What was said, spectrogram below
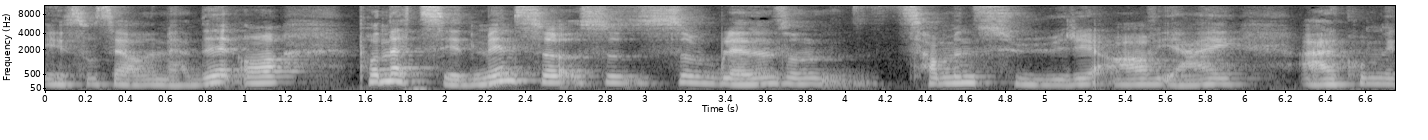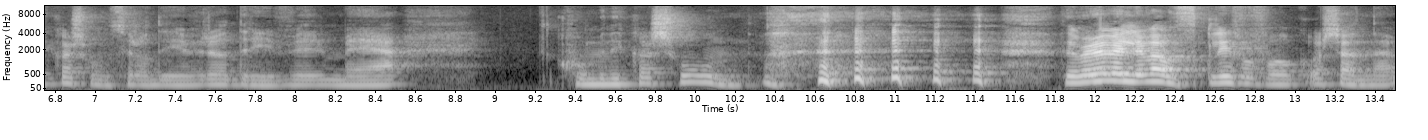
i sosiale medier. Og på nettsiden min så, så, så ble det en sånn sammensurie av jeg er kommunikasjonsrådgiver og driver med kommunikasjon. det ble veldig vanskelig for folk å skjønne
